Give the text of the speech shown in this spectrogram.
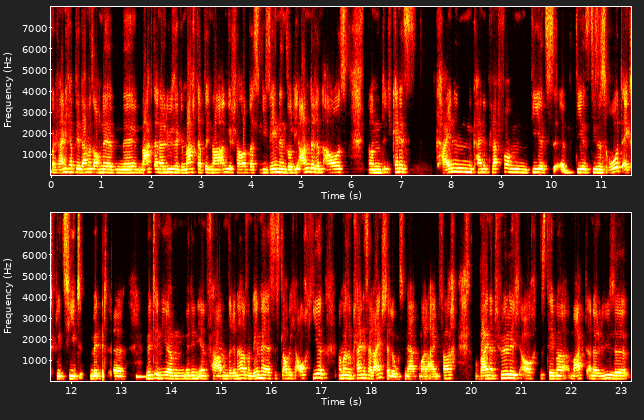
wahrscheinlich habt ihr damals auch eine, eine, Marktanalyse gemacht, habt euch mal angeschaut, was, wie sehen denn so die anderen aus? Und ich kenne jetzt keinen, keine Plattform, die jetzt, äh, die jetzt dieses Rot explizit mit, äh, mit, in ihrem, mit in ihren Farben drin hat. Von dem her ist es, glaube ich, auch hier nochmal so ein kleines Alleinstellungsmerkmal einfach. Wobei natürlich auch das Thema Marktanalyse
